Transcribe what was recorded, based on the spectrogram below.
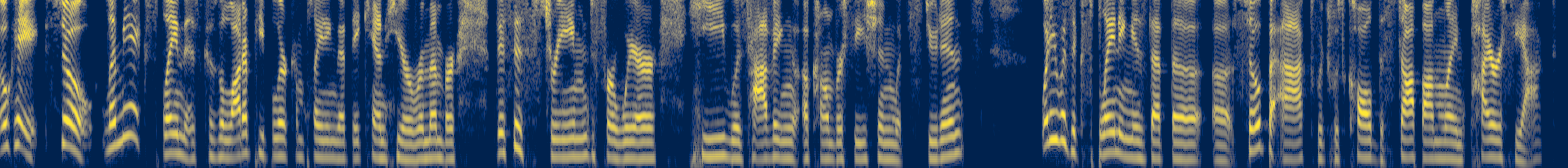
Okay, so let me explain this because a lot of people are complaining that they can't hear. Remember, this is streamed for where he was having a conversation with students. What he was explaining is that the uh, SOPA Act, which was called the Stop Online Piracy Act,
